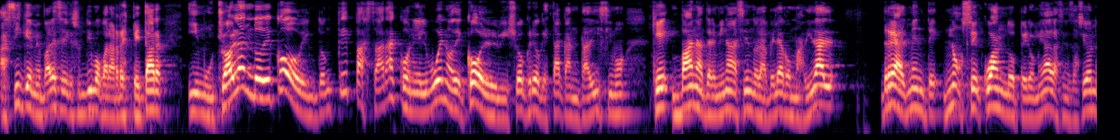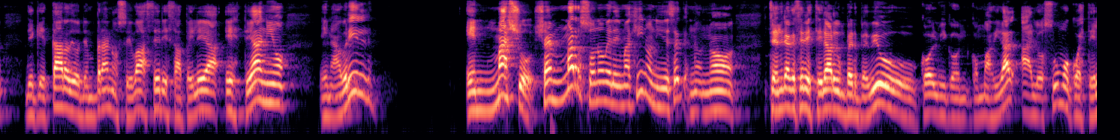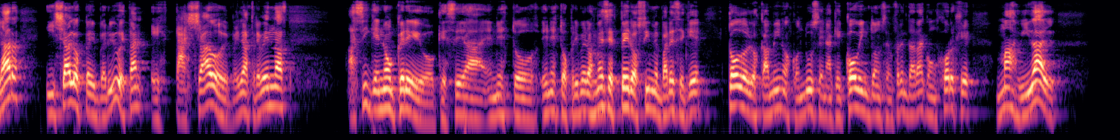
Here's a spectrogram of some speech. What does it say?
Así que me parece que es un tipo para respetar y mucho. Hablando de Covington, ¿qué pasará con el bueno de Colby? Yo creo que está cantadísimo que van a terminar haciendo la pelea con Masvidal. Realmente no sé cuándo, pero me da la sensación de que tarde o temprano se va a hacer esa pelea este año. En abril, en mayo, ya en marzo no me la imagino ni de cerca. No, no, tendría que ser estelar de un per Colby con, con Masvidal, a lo sumo coestelar y ya los pay-per-view están estallados de peleas tremendas. Así que no creo que sea en estos, en estos primeros meses, pero sí me parece que todos los caminos conducen a que Covington se enfrentará con Jorge más Vidal.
